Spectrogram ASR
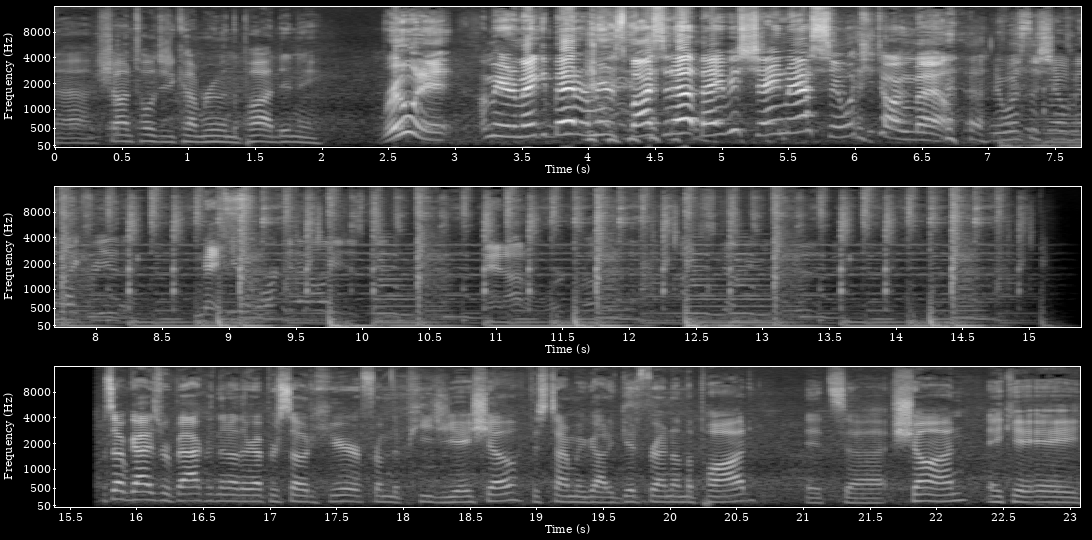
Uh, Sean told you to come ruin the pod, didn't he? Ruin it? I'm here to make it better. I'm here to spice it up, baby. It's Shane Masterson. What you talking about? Yeah, what's the show been like for you then? Man, You been working at all? You just been, man, I don't work, bro. What's up, guys? We're back with another episode here from the PGA Show. This time we've got a good friend on the pod. It's uh, Sean, aka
